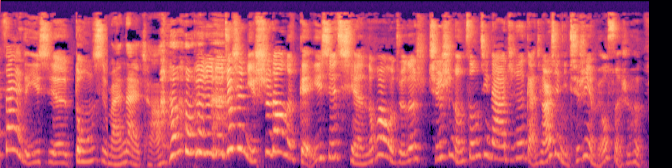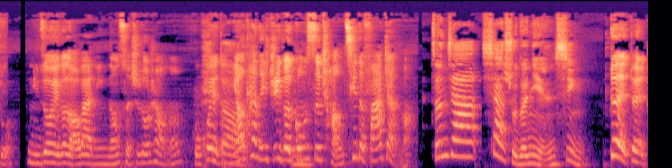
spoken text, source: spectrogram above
在的一些东西，买奶茶。对对对，就是你适当的给一些钱的话，我觉得其实是能增进大家之间的感情，而且你其实也没有损失很多。你作为一个老板，你能损失多少呢？不会的，你要看的是一个公司长期的发展嘛，增加下属的粘性。对对，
